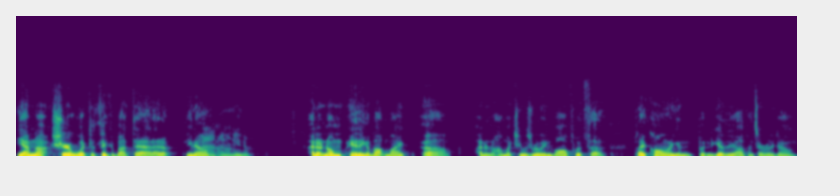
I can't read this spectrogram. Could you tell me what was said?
Yeah, I'm not sure what to think about that. I don't, you know, I don't either. I don't know anything about Mike. Uh, I don't know how much he was really involved with uh, play calling and putting together the offense. I really don't.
